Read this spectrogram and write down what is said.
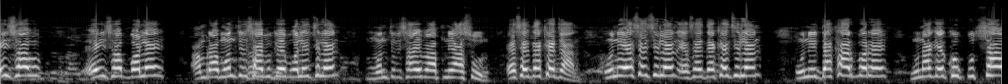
এই সব এই সব বলে আমরা মন্ত্রী সাহেবকে বলেছিলেন, মন্ত্রী সাহেব, আপনি আসুন, এসে দেখে যান। উনি এসেছিলেন, এসে দেখেছিলেন। উনি দেখার পরে উনাকে খুব উৎসাহ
